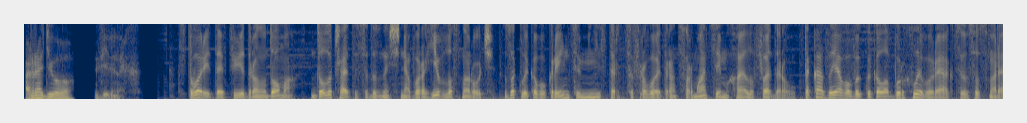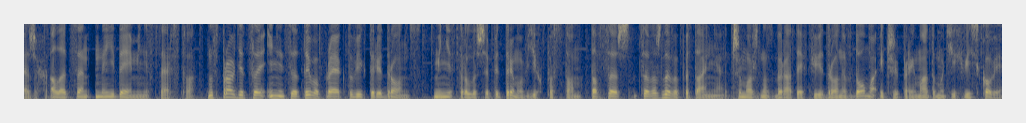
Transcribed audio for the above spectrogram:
Радіо вільних. Створюйте FPV-дрон удома, долучайтеся до знищення ворогів власноруч, закликав українців міністр цифрової трансформації Михайло Федоров. Така заява викликала бурхливу реакцію у соцмережах, але це не ідея міністерства. Насправді це ініціатива проекту Victory Drones. Міністр лише підтримав їх постом. Та все ж це важливе питання: чи можна збирати FPV-дрони вдома і чи прийматимуть їх військові.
